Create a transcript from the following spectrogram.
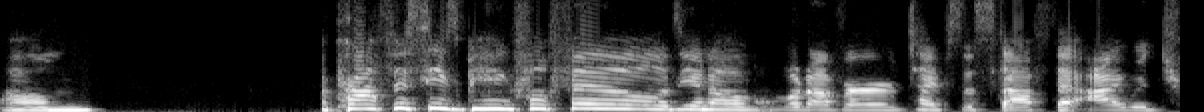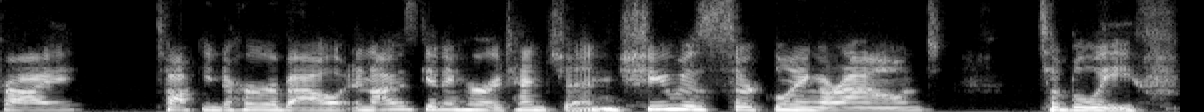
um, prophecies being fulfilled, you know, whatever types of stuff that I would try talking to her about. And I was getting her attention. She was circling around to belief.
